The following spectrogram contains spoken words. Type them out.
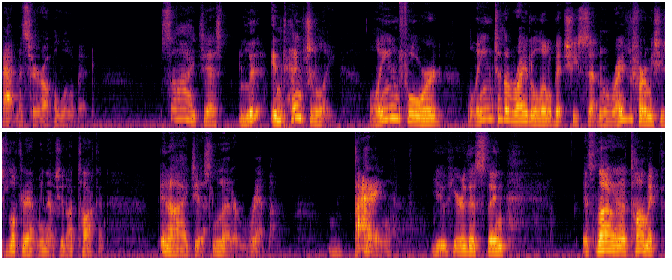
atmosphere up a little bit. So I just li- intentionally leaned forward lean to the right a little bit. She's sitting right in front of me. She's looking at me now. She's not talking. And I just let her rip. Bang! You hear this thing? It's not an atomic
